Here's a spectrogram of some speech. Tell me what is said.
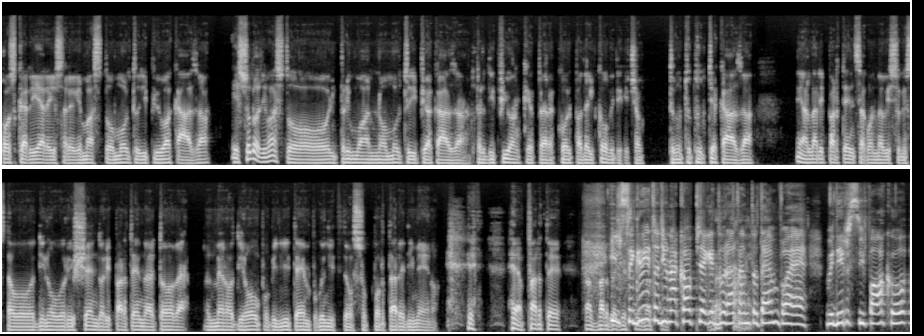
post carriera io sarei rimasto molto di più a casa e sono rimasto il primo anno molto di più a casa, per di più anche per colpa del Covid che ci ha tenuto tutti a casa e alla ripartenza quando ha visto che stavo di nuovo riuscendo, ripartendo, ha detto vabbè, almeno di nuovo un po' più di tempo, quindi ti devo sopportare di meno. e a parte, a parte il segreto di una coppia che dura tanto tempo è vedersi poco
